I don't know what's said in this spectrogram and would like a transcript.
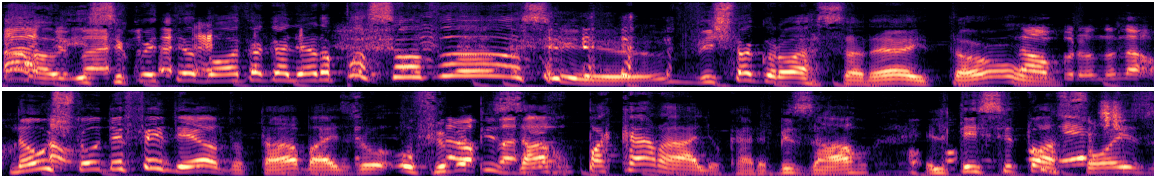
Ah, sabe, em mas... 59 a galera passava, assim, vista grossa, né? Então. Não, Bruno, não. Não, estou defendendo, tá? Mas o, o filme Não, é bizarro pra caralho, cara. É bizarro. Ele tem situações.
